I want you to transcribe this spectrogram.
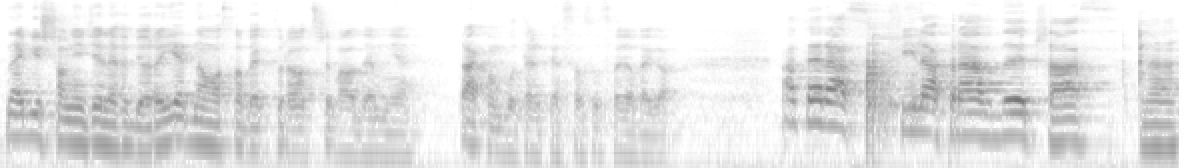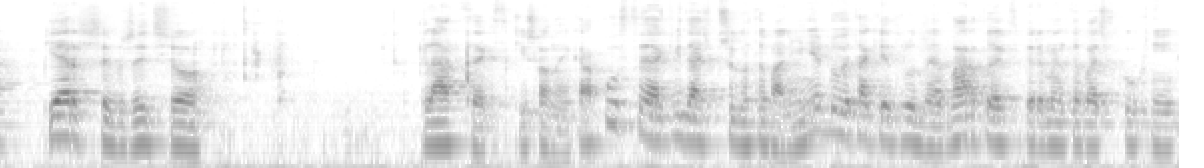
W najbliższą niedzielę wybiorę jedną osobę, która otrzyma ode mnie taką butelkę sosu sojowego. A teraz chwila prawdy, czas na pierwszy w życiu placek z kiszonej kapusty. Jak widać w przygotowaniu nie były takie trudne, warto eksperymentować w kuchni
